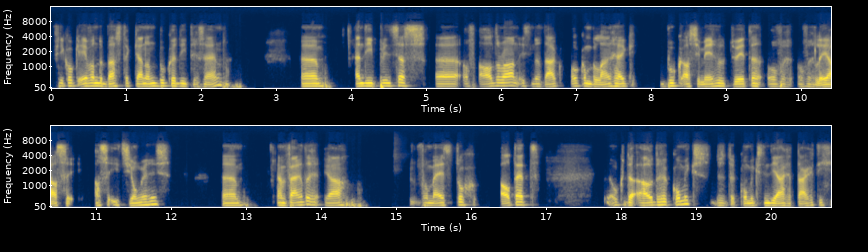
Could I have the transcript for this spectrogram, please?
vind ik ook een van de beste canonboeken die er zijn. Ehm, en die Princess eh, of Alderaan is inderdaad ook een belangrijk boek als je meer wilt weten over, over Lea als ze, als ze iets jonger is. Ehm, en verder, ja, voor mij is het toch altijd ook de oudere comics, dus de comics in de jaren 80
